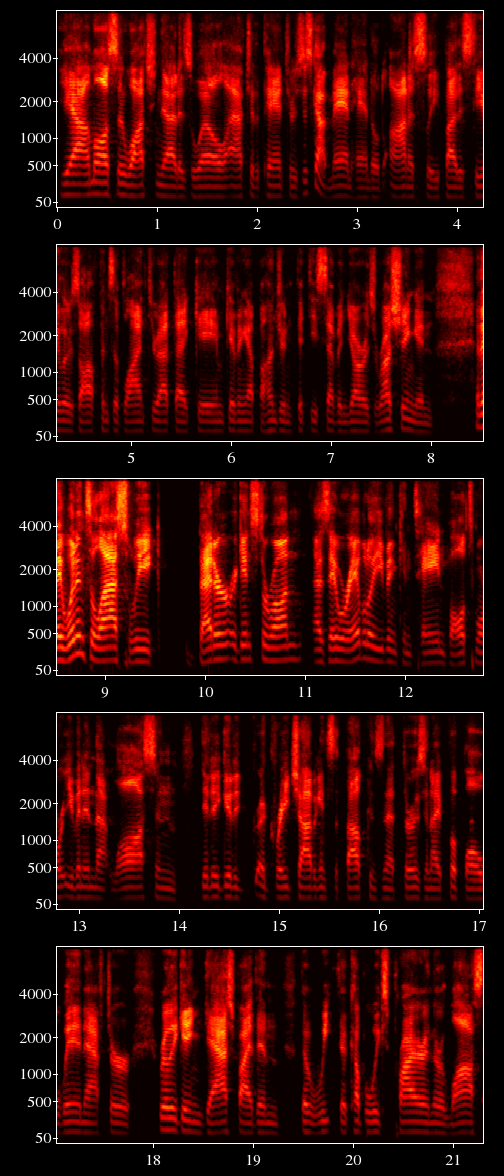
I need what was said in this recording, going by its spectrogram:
Yeah, I'm also watching that as well after the Panthers just got manhandled, honestly, by the Steelers offensive line throughout that game, giving up 157 yards rushing. And, and they went into last week better against the run as they were able to even contain Baltimore even in that loss and did a good a great job against the Falcons in that Thursday night football win after really getting gashed by them the week a couple weeks prior in their loss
